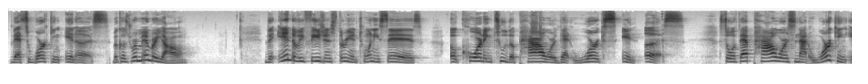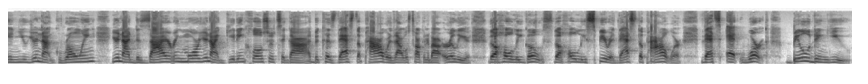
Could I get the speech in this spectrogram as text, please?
that's working in us. Because remember, y'all, the end of Ephesians 3 and 20 says, according to the power that works in us. So if that power is not working in you, you're not growing, you're not desiring more, you're not getting closer to God because that's the power that I was talking about earlier. The Holy Ghost, the Holy Spirit, that's the power that's at work building you,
